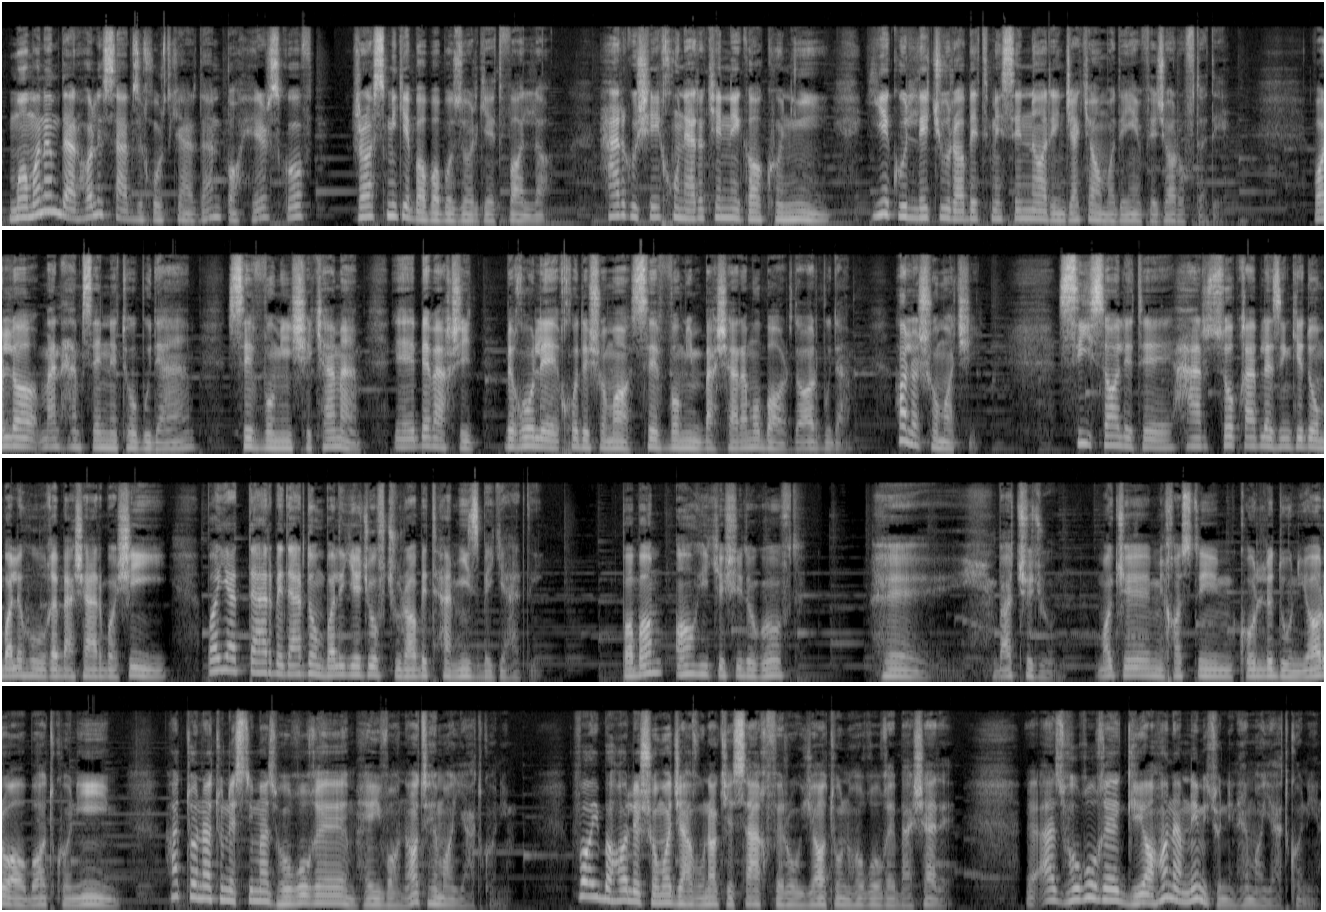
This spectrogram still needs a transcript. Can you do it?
مامانم در حال سبزی خورد کردن با هرس گفت راست میگه بابا بزرگت والا. هر گوشه خونه رو که نگاه کنی یه گله جورابت مثل نارنجک آماده انفجار افتاده. والا من هم سن تو بودم سومین شکمم. ببخشید به قول خود شما سومین بشرم و باردار بودم. حالا شما چی؟ سی سالته هر صبح قبل از اینکه دنبال حقوق بشر باشی باید در به در دنبال یه جفت جوراب تمیز بگردی. بابام آهی کشید و گفت هی بچه جون ما که می‌خواستیم کل دنیا رو آباد کنیم حتی نتونستیم از حقوق حیوانات حمایت کنیم. وای به حال شما جوونا که سقف رویاتون حقوق بشره. از حقوق گیاهان هم نمی‌تونین حمایت کنین.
